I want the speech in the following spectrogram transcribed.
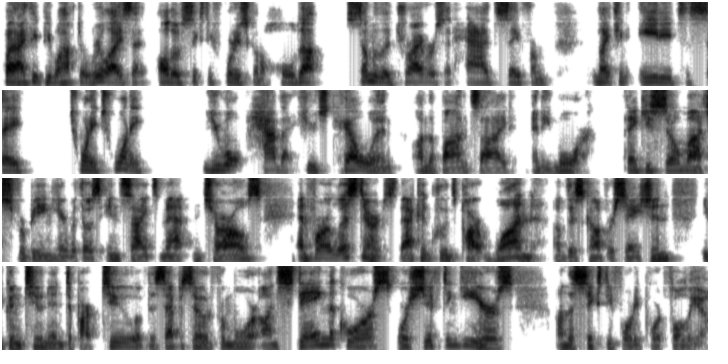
But I think people have to realize that although 60 40 is going to hold up, some of the drivers that had, say, from 1980 to say 2020, you won't have that huge tailwind on the bond side anymore. Thank you so much for being here with those insights, Matt and Charles. And for our listeners, that concludes part one of this conversation. You can tune in to part two of this episode for more on staying the course or shifting gears on the 60 40 portfolio.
